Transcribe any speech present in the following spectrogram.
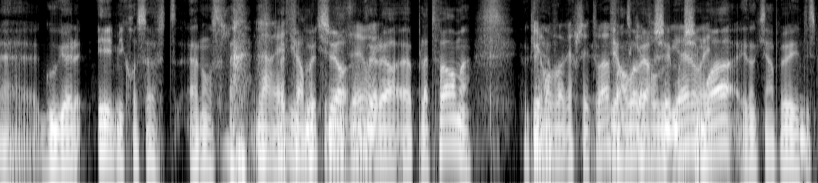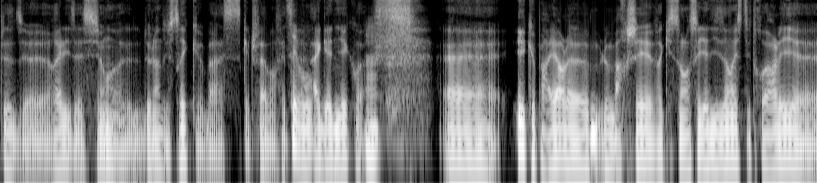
euh, Google et Microsoft annoncent la, coup, fermeture disais, de ouais. leur euh, plateforme. Donc, Ils renvoient vers chez toi. il enfin, en tout renvoie cas vers chez, Google, chez ouais. moi et donc il y a un peu une espèce de réalisation euh, de l'industrie que bah, Sketchfab en fait a gagné quoi. Euh, et que par ailleurs le, le marché enfin qui se sont lancés il y a 10 ans et c'était trop early euh,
